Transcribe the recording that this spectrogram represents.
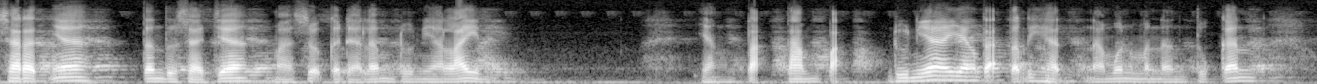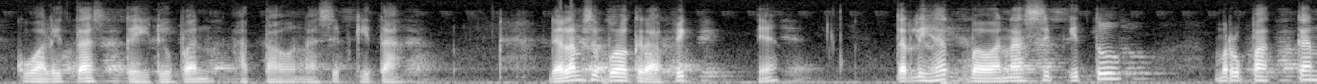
Syaratnya tentu saja masuk ke dalam dunia lain yang tak tampak, dunia yang tak terlihat namun menentukan kualitas kehidupan atau nasib kita. Dalam sebuah grafik ya, terlihat bahwa nasib itu merupakan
